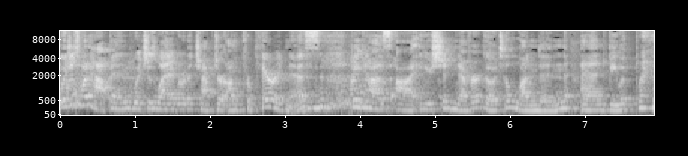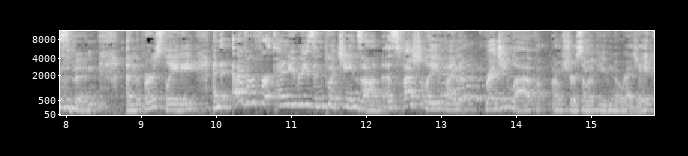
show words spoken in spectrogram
Which is what happened, which is why I wrote a chapter on preparedness, because uh, you should never go to London and be with president and the first lady and ever for any reason put jeans on, especially when Reggie Love, I'm sure some of you know Reggie,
